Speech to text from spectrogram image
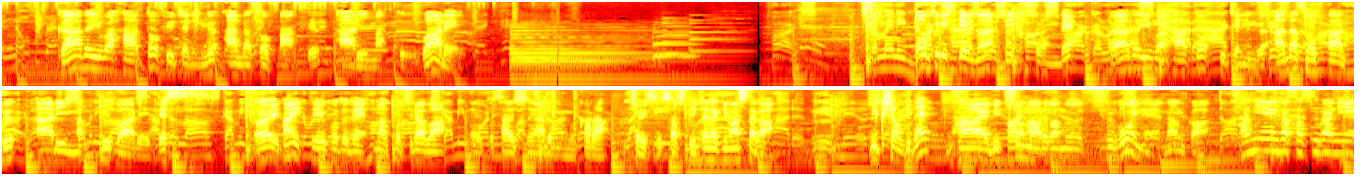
Guard Your Heart フューチャリングアンダーソーパークアーリーマックワーレイ。お送りしているのはビッグショーンで Guard Your Heart フューチャリングアンダーソーパークアーリーマックワーレイです。はい。はい、ということで、まあこちらは、えー、と最新アルバムからチョイスさせていただきましたが、ビクションね。はい、ビクションのアルバム、すごいね、なんか、カニエがさすがに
